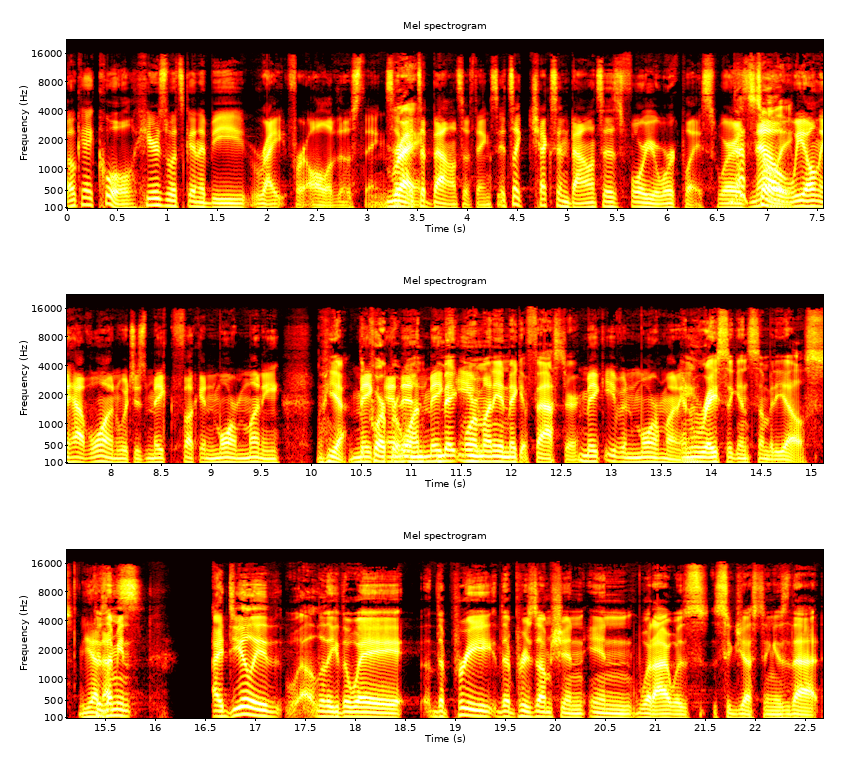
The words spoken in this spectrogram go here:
okay cool here's what's going to be right for all of those things Like, Right. it's a balance of things it's like checks and balances for your workplace whereas That's now totally- we only have one which is make fucking more money Yeah. the make- corporate one. make Make, more money and make it faster. make even more money and race against somebody else. yeah Because I mean, ideally, like the way the pre the presumption in what I was suggesting is that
